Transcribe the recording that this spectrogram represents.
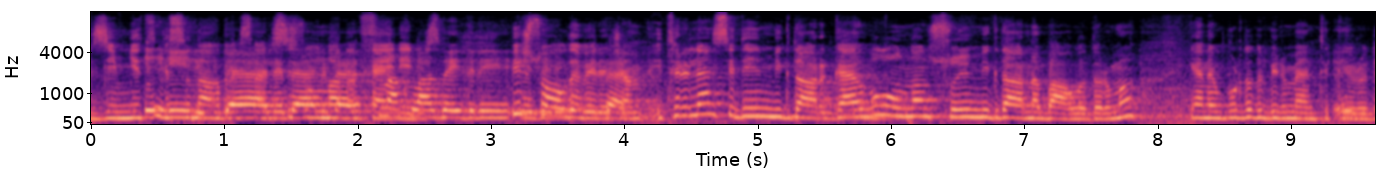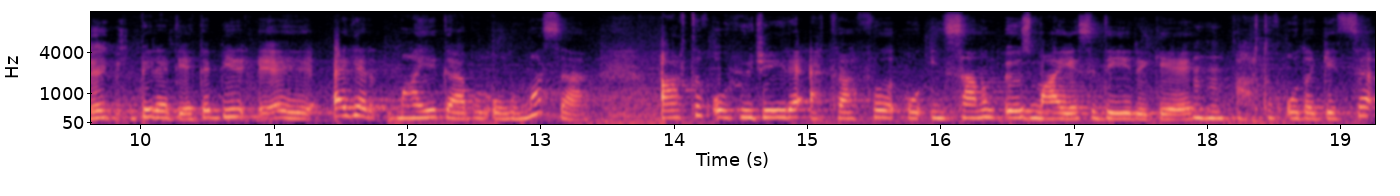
zimnitski sınağı və bəli, siz bəli. təyin edirsiniz. Bir sual da verəcəm. İtirilən sidiyin miqdarı qəbul olunan suyun miqdarına bağlıdırmı? Yəni burada da bir məntiq yürüdək. Belə deyək də, bir e, əgər maye qəbul olunmazsa, artıq o hüceyrə ətrafı, o insanın öz mayesi deyirik ki, artıq o da getsə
